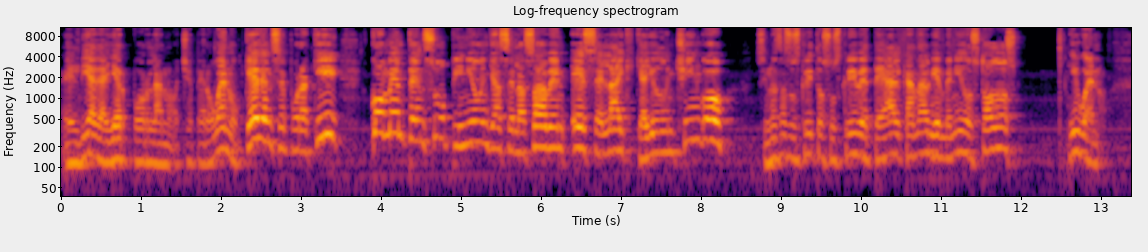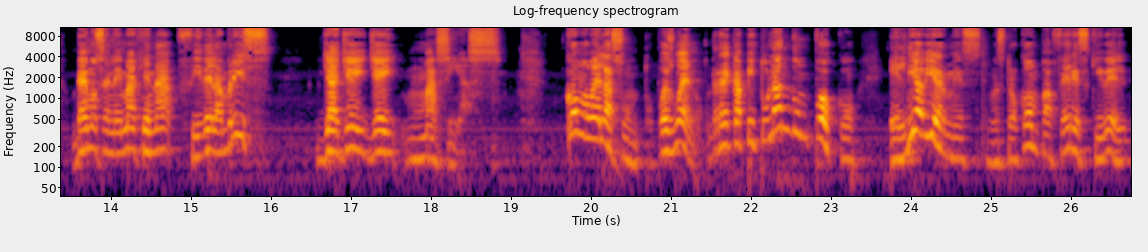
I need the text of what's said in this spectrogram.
el día de ayer por la noche. Pero bueno, quédense por aquí, comenten su opinión, ya se la saben, ese like que ayuda un chingo. Si no estás suscrito, suscríbete al canal, bienvenidos todos. Y bueno, Vemos en la imagen a Fidel Ambriz y a JJ Macías. ¿Cómo va el asunto? Pues bueno, recapitulando un poco, el día viernes, nuestro compa Fer Esquivel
